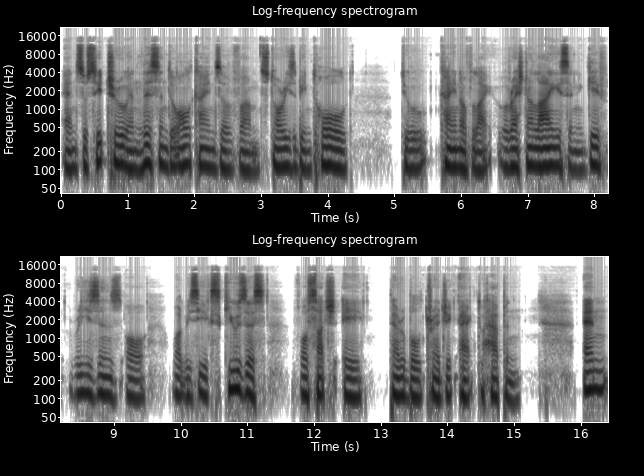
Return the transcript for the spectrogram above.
and to sit through and listen to all kinds of um, stories being told to kind of like rationalize and give reasons or what we see excuses for such a terrible, tragic act to happen. And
